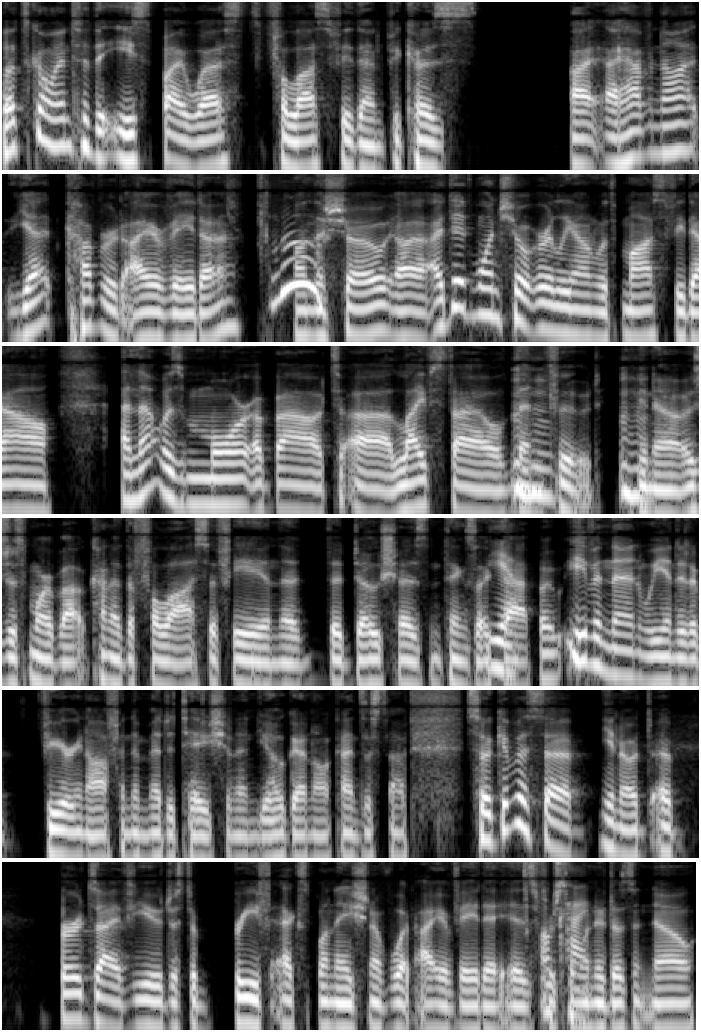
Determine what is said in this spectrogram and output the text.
Let's go into the East by West philosophy then, because I, I have not yet covered Ayurveda on the show. Uh, I did one show early on with Mas Vidal, and that was more about uh, lifestyle than Mhm. food. You Mhm. know, it was just more about kind of the philosophy and the the doshas and things like Yeah. that. But even then, we ended up veering off into meditation and yoga and all kinds of stuff. So, give us a you know a bird's eye view, just a brief explanation of what Ayurveda is for Okay. someone who doesn't know,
